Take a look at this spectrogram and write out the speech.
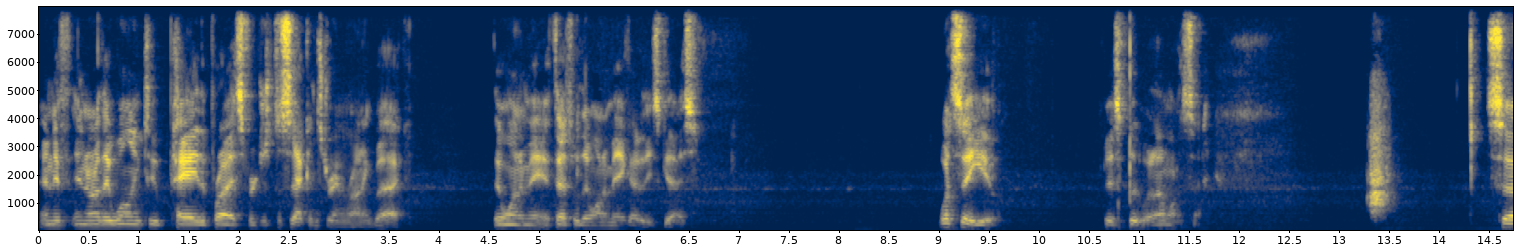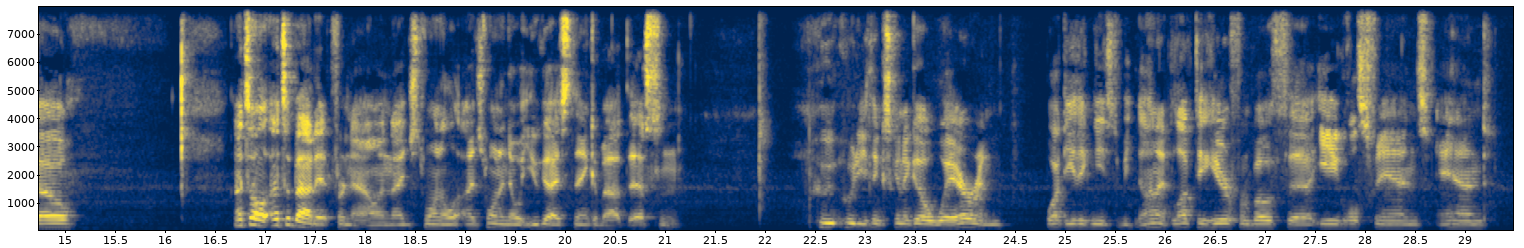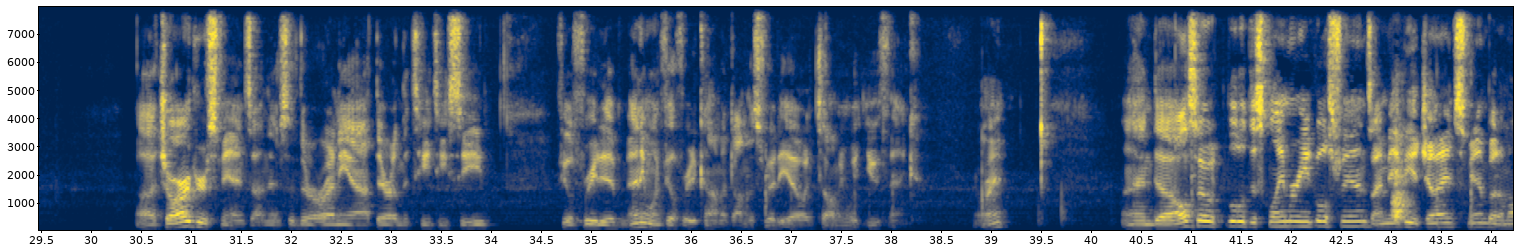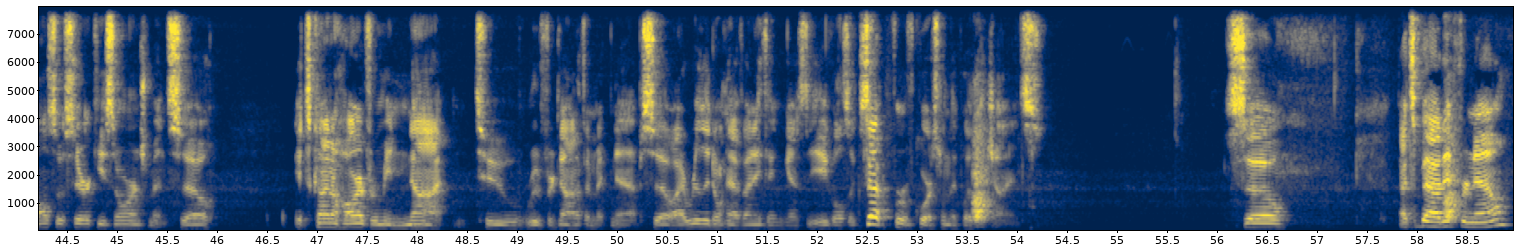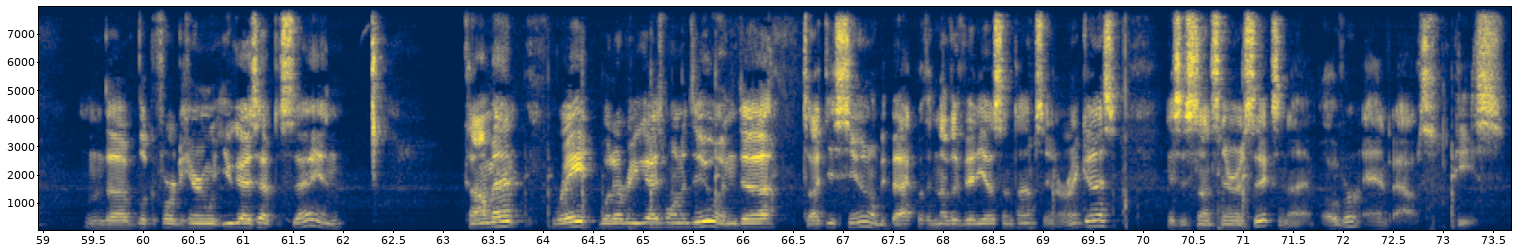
And if and are they willing to pay the price for just a second string running back? They want to make if that's what they want to make out of these guys. What say you? Basically, what I want to say. So that's all. That's about it for now. And I just want to. I just want to know what you guys think about this and who who do you think is going to go where and what do you think needs to be done. I'd love to hear from both uh, Eagles fans and uh, Chargers fans on this. If there are any out there on the TTC, feel free to anyone feel free to comment on this video and tell me what you think. All right. And uh, also, a little disclaimer, Eagles fans. I may be a Giants fan, but I'm also Syracuse Orangeman, so it's kind of hard for me not to root for Donovan McNabb. So I really don't have anything against the Eagles, except for, of course, when they play the Giants. So that's about it for now. And uh, looking forward to hearing what you guys have to say and comment, rate, whatever you guys want to do. And uh, talk to you soon. I'll be back with another video sometime soon. All right, guys? This is Sunsnare 06, and I am over and out. Peace.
